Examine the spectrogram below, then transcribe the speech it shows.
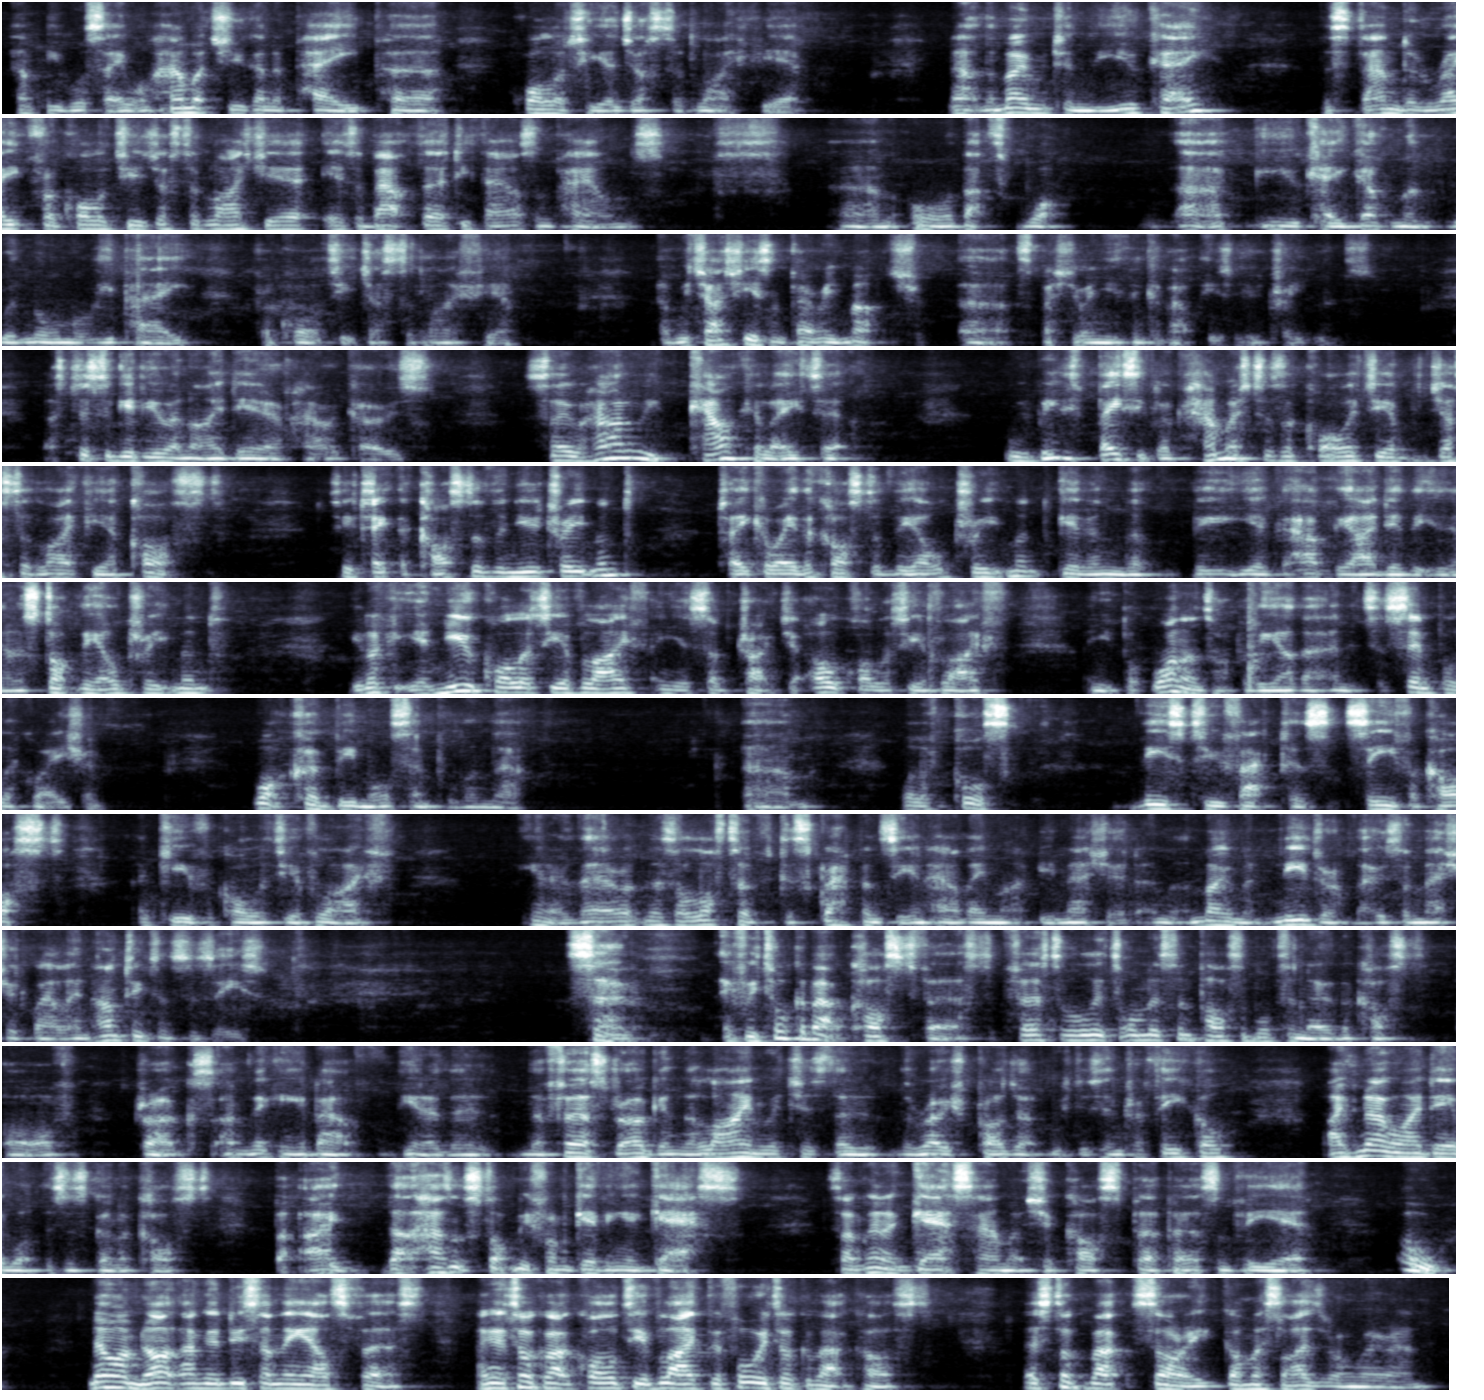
and people say, well, how much are you going to pay per quality adjusted life year? Now, at the moment in the UK, the standard rate for a quality adjusted life year is about thirty thousand pounds, um, or that's what uh, UK government would normally pay for a quality adjusted life year, uh, which actually isn't very much, uh, especially when you think about these new treatments. That's just to give you an idea of how it goes. So how do we calculate it? We basically look how much does a quality of adjusted life year cost? So you take the cost of the new treatment, take away the cost of the old treatment, given that the, you have the idea that you're going to stop the old treatment. You look at your new quality of life and you subtract your old quality of life and you put one on top of the other, and it's a simple equation. What could be more simple than that? Um, well, of course, these two factors, C for cost and Q for quality of life, you know, there, there's a lot of discrepancy in how they might be measured. And at the moment, neither of those are measured well in Huntington's disease. So if we talk about cost first, first of all, it's almost impossible to know the cost of drugs. I'm thinking about, you know, the, the first drug in the line, which is the, the Roche product, which is intrathecal. I've no idea what this is going to cost, but I that hasn't stopped me from giving a guess. So I'm going to guess how much it costs per person per year. Oh, no, I'm not. I'm going to do something else first. I'm going to talk about quality of life before we talk about cost. Let's talk about, sorry, got my slides the wrong way around.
